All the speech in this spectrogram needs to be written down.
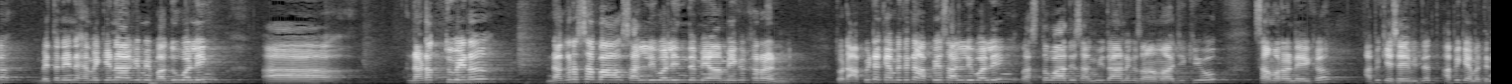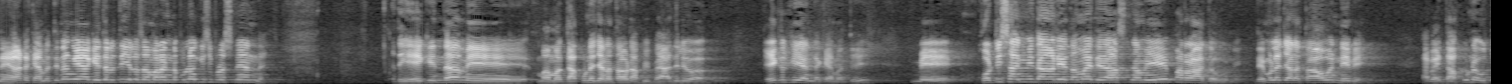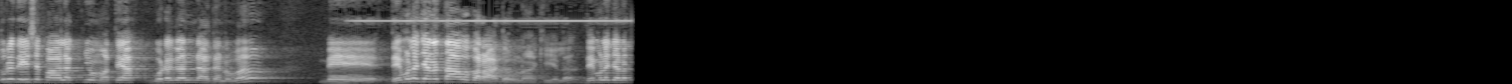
මෙතන එන හැම කෙනාගේ මේ බදු වලින් නඩත්තු වෙන නගර සභා සල්ලි වලින්ද මෙයා මේක කරන්නේ. තොට අපිට කැමතින අපේ සල්ලි වලින් රස්තවාදී සංවිධානක සාමාජිකයෝ සමරණ එක අපි කෙසේ විද අපි කැමතින එයාට කැමතින එයා ගෙදර තියල සමරන්න පුලන් කිසි ප්‍රශ්නයන්න. ඇති ඒකින්ද මේ මම දකුණ ජනතාවට අපි පැදිලිව ඒක කියන්න කැමති. මේ කොටි සංවිධානය තමයි දෙදස් නමයේ පරාද වුණේ දෙමළ ජනතාව නෙවේ. හැබැයි දකුණ උතුර දේශපාලක්ඥෝ මතයක් ගොඩගණ්ඩා දැනවා මේ දෙමළ ජනතාව පරාද වුණා කියලා. දෙමළ ජනතාව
